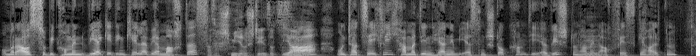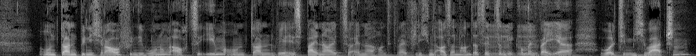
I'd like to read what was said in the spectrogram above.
um rauszubekommen, wer geht in den Keller, wer macht das. Also Schmiere stehen sozusagen. Ja, und tatsächlich haben wir den Herrn im ersten Stock haben die erwischt und haben ihn auch festgehalten. Und dann bin ich rauf in die Wohnung, auch zu ihm. Und dann wäre es beinahe zu einer handgreiflichen Auseinandersetzung gekommen, weil er wollte mich watschen.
